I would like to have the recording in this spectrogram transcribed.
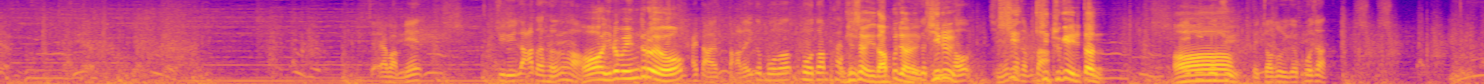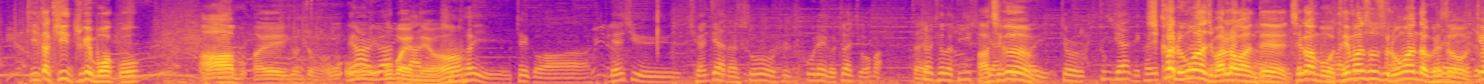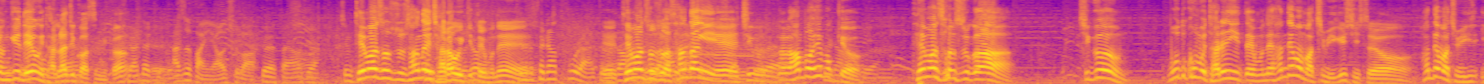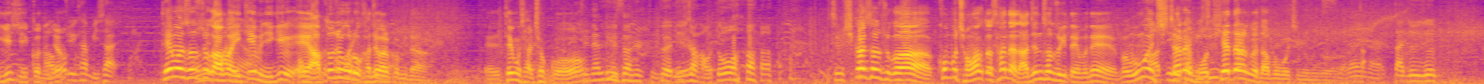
在压板边，距离拉得很好， 어 이러면 힘들어요. 还打打了一个末端末端判定， 괜찮아요. 나쁘지 一 않아요. 个镜 길을 头，请问看怎么打 기 두 개 일단 ？A B 过 아 去，被抓住一个破绽， 일단 기 두 개 모았고 아 뭐, 에이 이건 좀 오, 零二 오, 元是 오버였네요. 可以 这个连续全键的输入是出这个转球嘛？对转球的第一时啊间这个是可以就是中间你可以 시카 응원하지 말라고 하는데 제가 뭐 대만 선수 응원한다 그래서 경기 내용이 달라질 것 같습니까? 全的指 예. 他是反摇是吧？对反摇拳， 지금 대만 선수 상당히 잘하고 있기 这个 때문에 非常突然。 예, 대만 선수가 상당히 예, 지금 그럼 한번 해볼게요. 대만 선수가 지금 모두 콤보 달인이기 때문에 한 대만 맞추면 이길 수 있어요. 한 대 맞추면 이길, 이길 수 好，我 있거든요. 们继续看比赛。 대만 선수가 아마 이 게임은 이길 예, 압도적으로 가져갈 겁니다. 예, 대공 잘 쳤고 今天绿色是主对，题绿色好多。 지금 시칼 선수가 콤보 정확도 상당히 낮은 선수이기 때문에 뭐 응원 아, 진짜를 지금 뭐 어떻게 해달라는 거야 나보고 지금 이거. 死了应该。带住就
